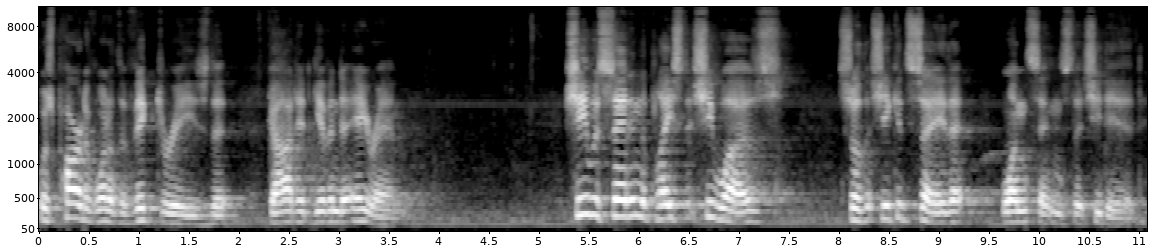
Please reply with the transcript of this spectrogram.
was part of one of the victories that God had given to Aram? She was set in the place that she was so that she could say that one sentence that she did.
